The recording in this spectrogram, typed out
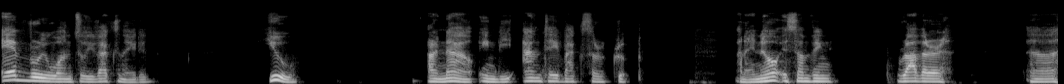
everyone to be vaccinated, you are now in the anti vaxxer group. And I know it's something rather uh,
